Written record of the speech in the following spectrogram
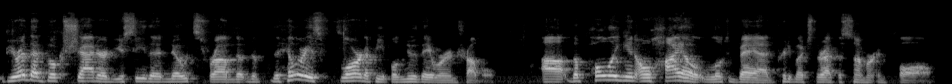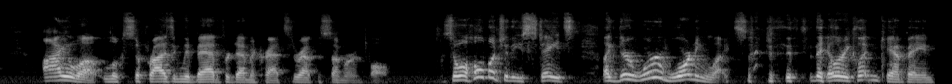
If you read that book, Shattered, you see the notes from the, the, the Hillary's Florida people knew they were in trouble. Uh, the polling in Ohio looked bad pretty much throughout the summer and fall. Iowa looked surprisingly bad for Democrats throughout the summer and fall. So a whole bunch of these states, like there were warning lights to the Hillary Clinton campaign,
